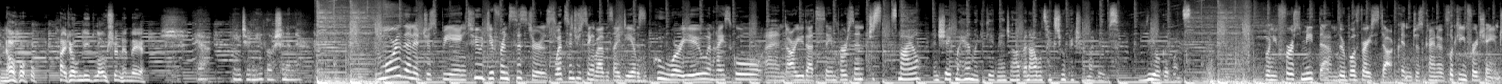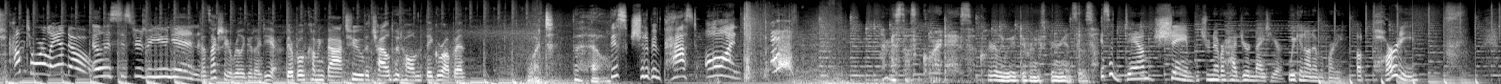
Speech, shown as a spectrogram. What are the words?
No, I don't need lotion in there. Yeah, you do need lotion in there. More than it just being two different sisters, what's interesting about this idea is who were you in high school and are you that same person? Just smile and shake my hand like you gave me a job, and I will text you a picture of my boobs. Real good ones. When you first meet them, they're both very stuck and just kind of looking for a change. Come to Orlando! Ellis Sisters Reunion. That's actually a really good idea. They're both coming back to the childhood home that they grew up in. What the hell? This should have been passed on. Ah! I miss those glory days. Clearly, we had different experiences. It's a damn shame that you never had your night here. We cannot have a party. A party?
